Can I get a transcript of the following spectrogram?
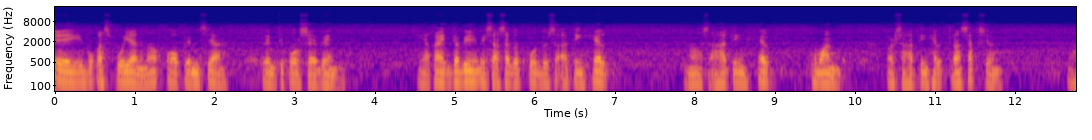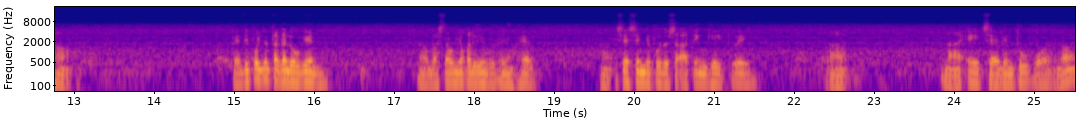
eh bukas po yan no? open siya 24/7. Kaya kahit gabi may sasagot po doon sa ating help no sa ating help command or sa ating help transaction. No. Pwede po yung Tagalogin. No, basta huwag niyo kalilimutan yung help. No, isesend niyo po doon sa ating gateway. No, na 8724 no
